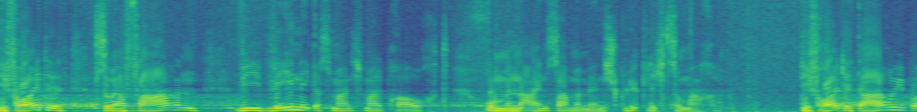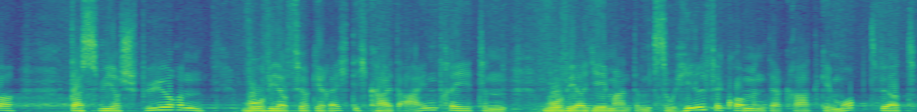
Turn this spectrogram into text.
Die Freude zu erfahren, wie wenig es manchmal braucht, um einen einsamen Mensch glücklich zu machen. Die Freude darüber, dass wir spüren, wo wir für Gerechtigkeit eintreten, wo wir jemandem zu Hilfe kommen, der gerade gemobbt wird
